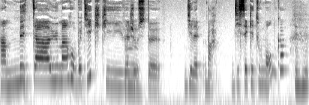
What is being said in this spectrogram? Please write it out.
un méta-humain robotique qui va Mm. juste euh, bah, disséquer tout le monde, quoi. Mhm.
